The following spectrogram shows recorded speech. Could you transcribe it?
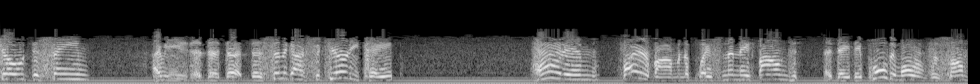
showed the same. I mean, the the, the synagogue security tape had him firebombing the place, and then they found they they pulled him over for some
